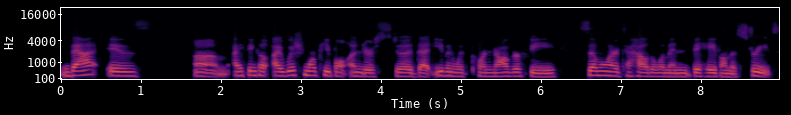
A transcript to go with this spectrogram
that is, um, I think uh, I wish more people understood that even with pornography, similar to how the women behave on the streets,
